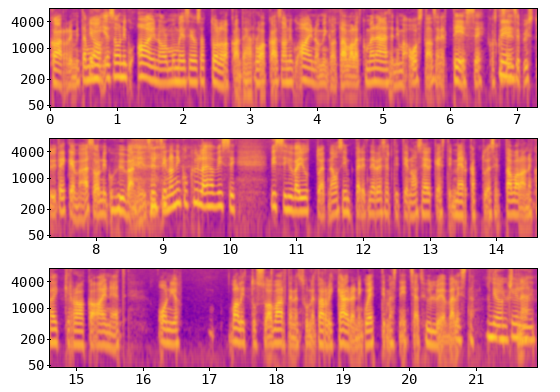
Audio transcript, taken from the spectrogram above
karri, mitä mun, Joo. ja se on niinku ainoa, mun mielestä ei osaa todellakaan tehdä ruokaa. Se on niinku ainoa, minkä on tavalla, että kun mä näen sen, niin mä ostan sen, että tee se, koska Niin. sen se pystyy tekemään. Se on niinku hyvä, niin sit siinä on niinku kyllä ihan vissi, vissi hyvä juttu, että ne on simppelit ne reseptit ja ne on selkeästi merkattu ja sitten tavallaan ne kaikki raaka-aineet on jo valittu sua varten, että sun ei tarvitse käydä niinku etsimässä niitä sieltä hyllyjen välistä. Joo, Just kyllä. näin.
